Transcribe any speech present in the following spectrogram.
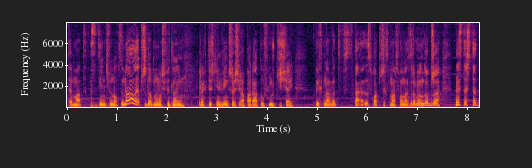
temat zdjęć w nocy. No ale przy dobrym oświetleniu praktycznie większość aparatów już dzisiaj tych nawet w słabszych smartfonach zrobią dobrze. No jest też ten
